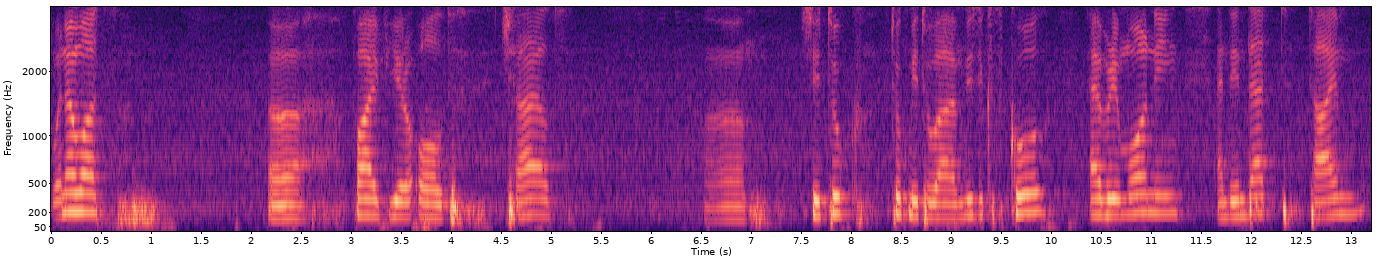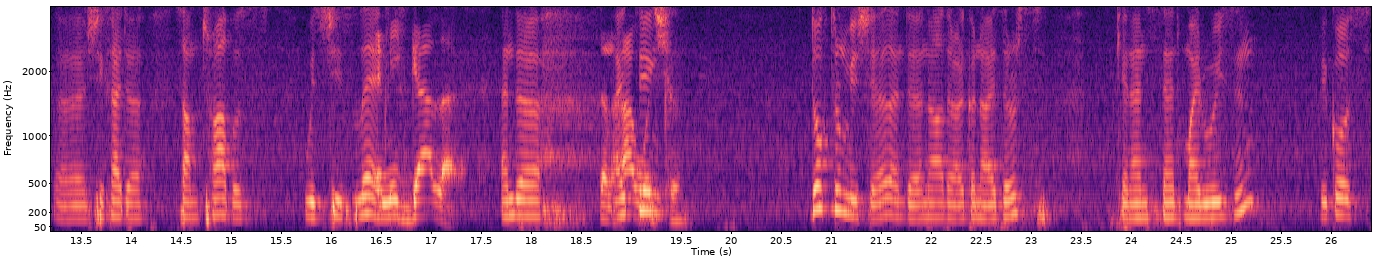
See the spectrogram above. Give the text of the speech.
When I was a five-year-old child, uh, she took took me to a music school every morning, and in that time uh, she had uh, some troubles with his legs. And uh, an I think-. Dr. Michel and another organizers can understand my reason because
